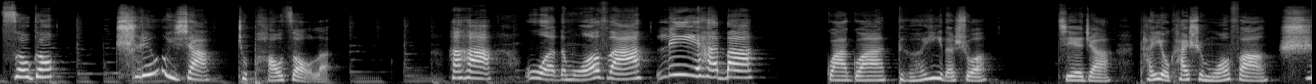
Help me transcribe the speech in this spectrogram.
糟糕，哧溜一下就跑走了。哈哈，我的魔法厉害吧？呱呱得意地说。接着他又开始模仿狮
